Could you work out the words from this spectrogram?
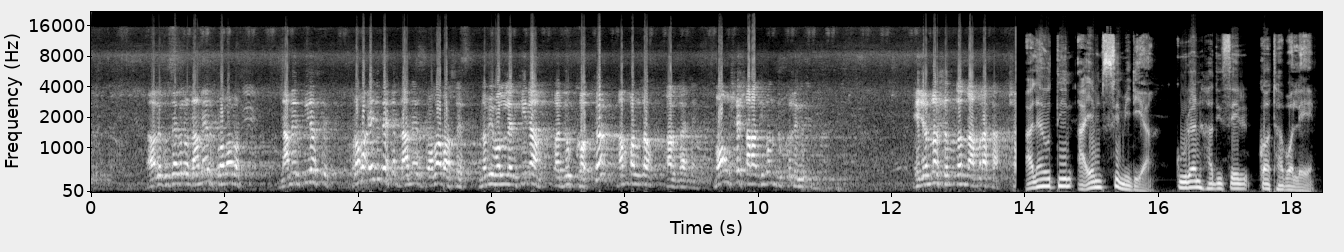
তাহলে বুঝা গেল, নামের প্রভাব আছে। নামের কি আছে? প্রভাব, এই যে দেখেন নামের প্রভাব আছে। নবী বললেন, কি নাম? বা, দুঃখ। আল্লাহ পাল্টায় নেই। বংশে সারা জীবন দুঃখ লেগেছিল এই জন্য সুন্দর নাম রাখা। আলাউদ্দিন আইএমসি মিডিয়া, কুরআন হাদিসের কথা বলে।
